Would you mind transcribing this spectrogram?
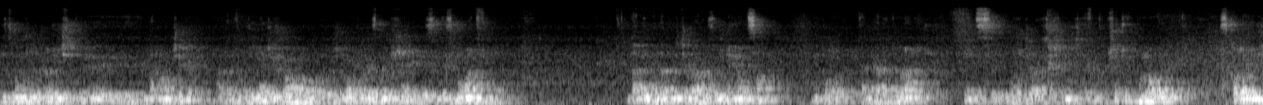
Dziecko może wychodzić yy, na lądzie, w wodzie będzie chodziło, bo jest lżej, jest, jest mu łatwiej. Dalej woda będzie działała rozluźniająco, bo temperatura, więc może działać też efekt przeciwbólowy. Z kolei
